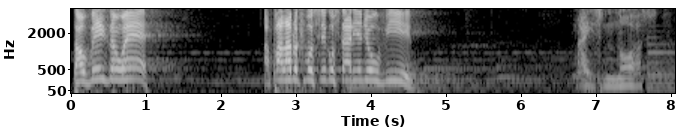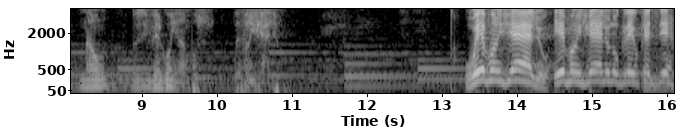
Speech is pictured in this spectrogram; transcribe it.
Talvez não é a palavra que você gostaria de ouvir, mas nós não nos envergonhamos do Evangelho. O Evangelho, Evangelho no grego quer dizer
